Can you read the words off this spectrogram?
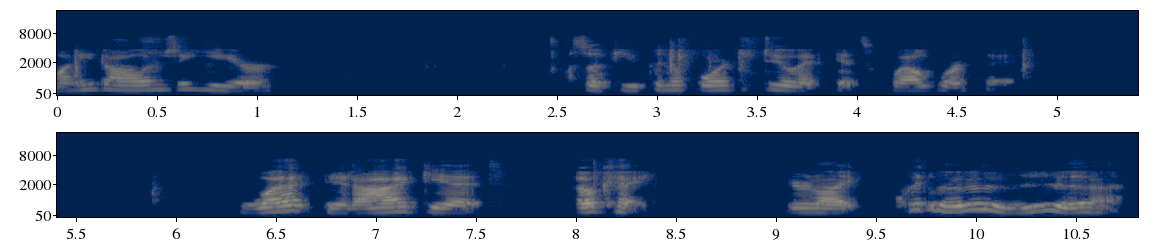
$20 a year. So if you can afford to do it, it's well worth it. What did I get? Okay. You're like, quit.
